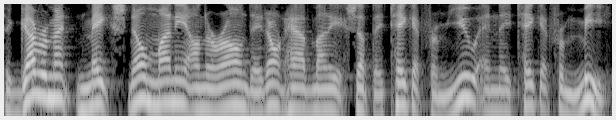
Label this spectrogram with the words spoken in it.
The government makes no money on their own. They don't have money except they take it from you and they take it from me.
